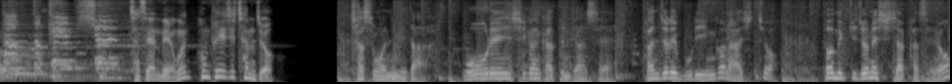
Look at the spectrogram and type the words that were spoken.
닥터 캡슐. 자세한 내용은 홈페이지 참조. 차승원입니다. 오랜 시간 같은 자세. 관절에 무리인 건 아시죠? 더 늦기 전에 시작하세요.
